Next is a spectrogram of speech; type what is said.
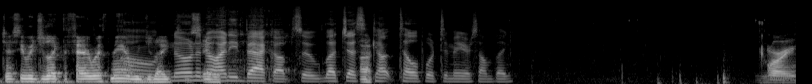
Jesse, would you like to fare with me, or would you Oh, like no, to no, stay no. I need backup. So let Jesse Alright. co- teleport to me or something. Or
